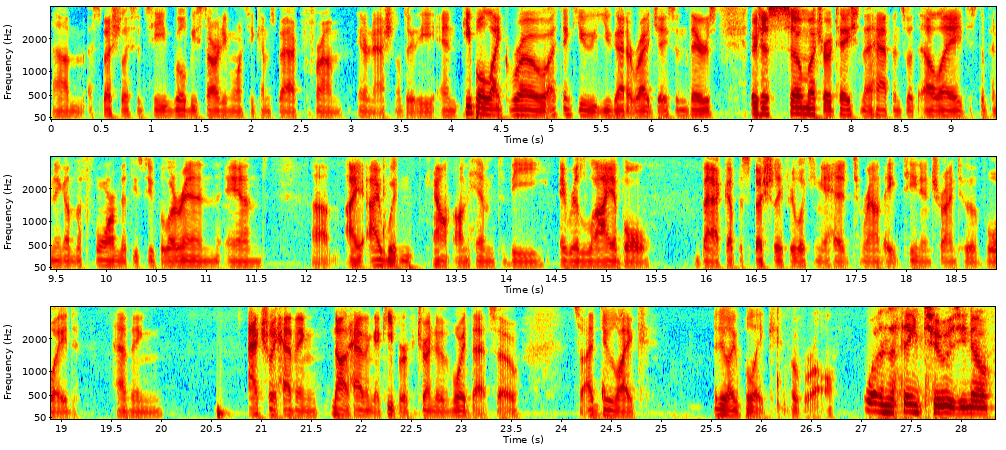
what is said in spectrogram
um, especially since he will be starting once he comes back from international duty. And people like Rowe, I think you you got it right, Jason. There's there's just so much rotation that happens with LA, just depending on the form that these people are in, and um, I, I wouldn't count on him to be a reliable backup, especially if you're looking ahead to round 18 and trying to avoid having actually having not having a keeper if you're trying to avoid that. So, so I do like I do like Blake overall. Well, and the thing too is, you know,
